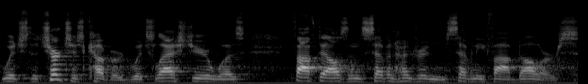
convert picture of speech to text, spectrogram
which the church has covered, which last year was $5,775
